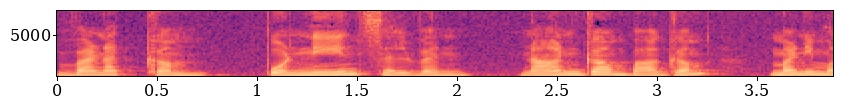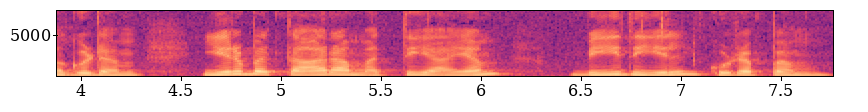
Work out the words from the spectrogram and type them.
வணக்கம். பொன்னியின் செல்வன் நான்காம் பாகம் மணிமகுடம் இருபத்தாறாம் அத்தியாயம் வீதியில் குழப்பம்.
